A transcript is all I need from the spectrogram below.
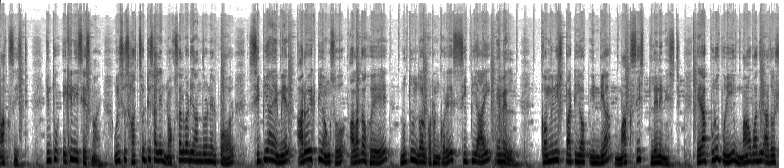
Marxist. কিন্তু এখানেই শেষ নয়। উনিশশো সালের নকশালবাড়ি আন্দোলনের পর সিপিআইএমের আরও একটি অংশ আলাদা হয়ে নতুন দল গঠন করে CPIML. Communist party of India, Marxist, Leninist. এরা পুরোপুরি মাওবাদী আদর্শ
